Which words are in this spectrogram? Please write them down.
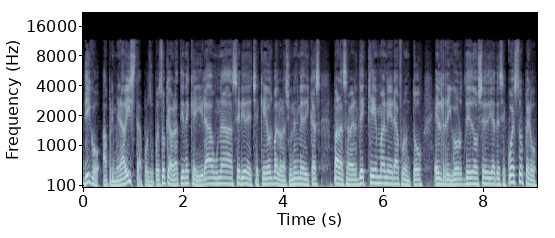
Digo, a primera vista, por supuesto que ahora tiene que ir a una serie de chequeos, valoraciones médicas para saber de qué manera afrontó el rigor de 12 días de secuestro, pero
